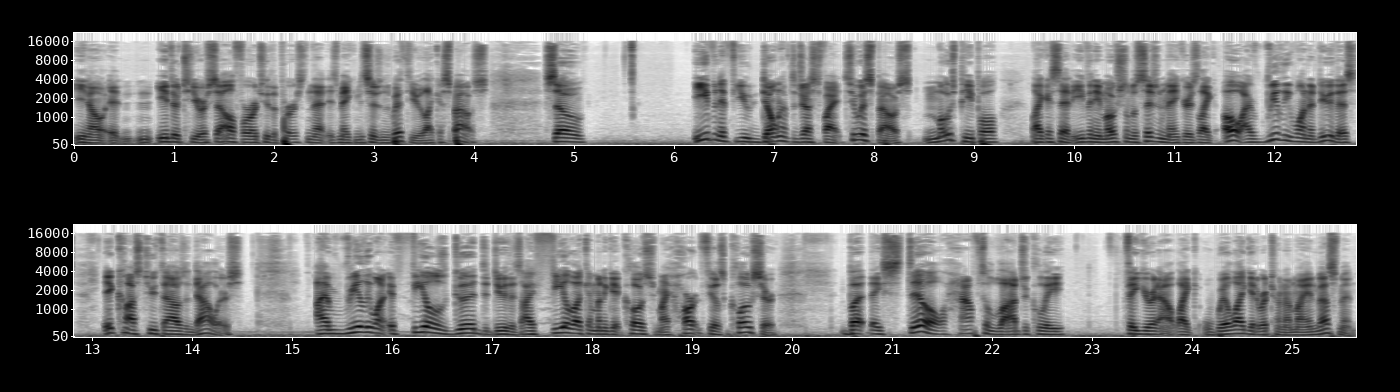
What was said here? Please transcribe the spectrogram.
you know, it, either to yourself or to the person that is making decisions with you, like a spouse. So even if you don't have to justify it to a spouse, most people, like I said, even emotional decision makers, like, oh, I really want to do this. It costs two thousand dollars. I really want. It feels good to do this. I feel like I'm going to get closer. My heart feels closer, but they still have to logically figure it out. Like, will I get a return on my investment?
